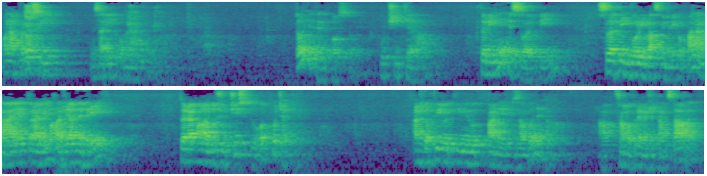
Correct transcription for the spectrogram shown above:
Ona prosí za ich obrátenie. To je ten postoj učiteľa, ktorý nie je slepý, slepý kvôli vlastným hriechom. Pana Mária, ktorá nemala žiadne hriechy, ktorá mala dušu čistú od počatia. Až do chvíle, kým ju Pán Ježiš do neba. A samozrejme, že tam stále.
